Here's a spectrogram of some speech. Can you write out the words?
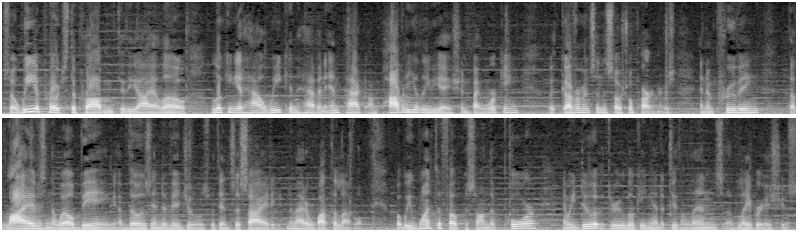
So we approach the problem through the ILO looking at how we can have an impact on poverty alleviation by working with governments and the social partners and improving the lives and the well-being of those individuals within society, no matter what the level. But we want to focus on the poor and we do it through looking at it through the lens of labor issues.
